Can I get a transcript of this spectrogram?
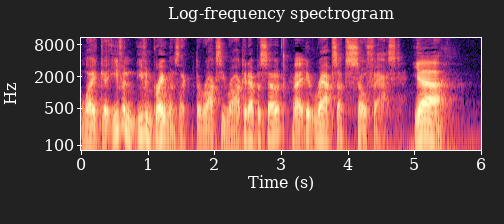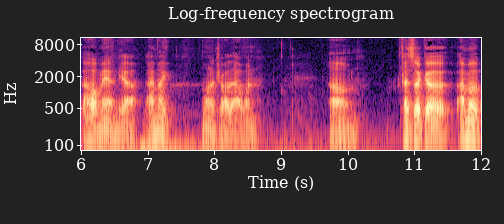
like uh, even even great ones like the Roxy Rocket episode. Right. It wraps up so fast. Yeah. Oh man, yeah. I might want to draw that one. Um, as like a, I'm a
